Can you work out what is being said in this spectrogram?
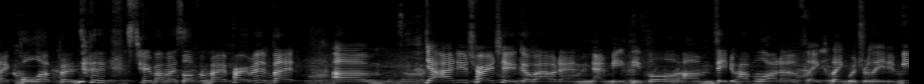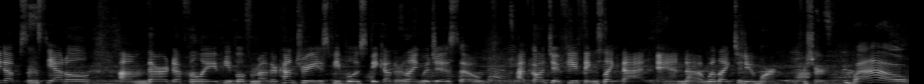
like hole up and stay by myself in my apartment. But um, yeah, I do try to go out and, and meet people. Um, they do have a lot of like language related meetups in Seattle. Um, there are definitely people from other countries, people who speak other languages. So I've gone to a few things like that and uh, would like to do more for sure. Wow.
